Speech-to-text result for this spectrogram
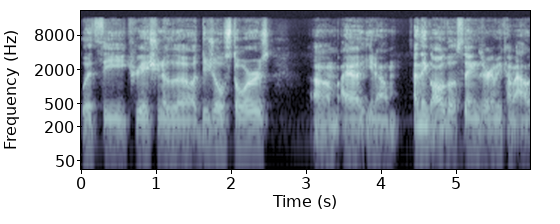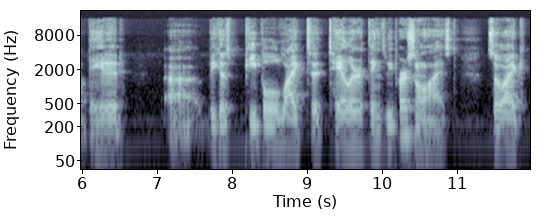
with the creation of the digital stores. Um, I, you know, I think all those things are going to become outdated uh, because people like to tailor things to be personalized. So, like,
